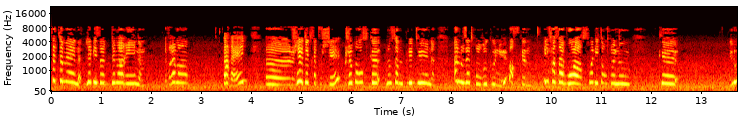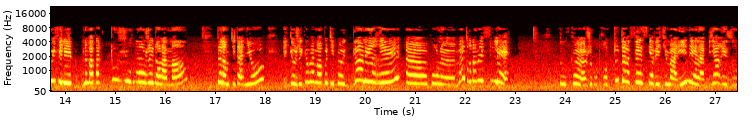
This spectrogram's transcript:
cette semaine, l'épisode de Marine, vraiment pareil. Euh, j'ai été très touchée. Je pense que nous sommes plus d'une à nous être reconnus parce que il faut savoir, soit dit entre nous, que Louis-Philippe ne m'a pas toujours mangé dans la main, tel un petit agneau, et que j'ai quand même un petit peu galéré euh, pour le mettre dans mes filets. Donc euh, je comprends tout à fait ce qu'a vécu Marine et elle a bien raison.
